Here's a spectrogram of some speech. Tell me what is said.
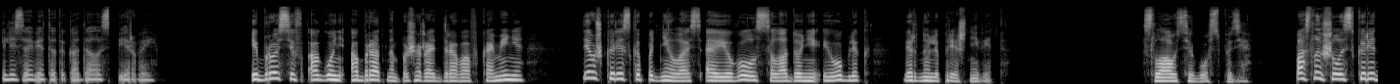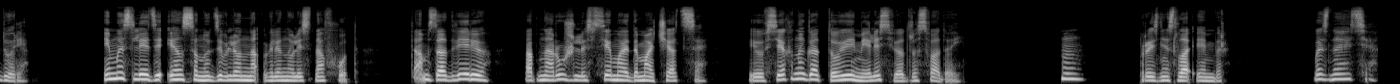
«Елизавета догадалась первой». И, бросив огонь обратно пожирать дрова в камине, девушка резко поднялась, а ее волосы, ладони и облик вернули прежний вид. «Слава тебе, Господи!» Послышалось в коридоре. И мы с леди Энсон удивленно оглянулись на вход. Там за дверью обнаружились все мои домочадцы, и у всех наготове имелись ведра с водой. «Хм», — произнесла Эмбер. «Вы знаете,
